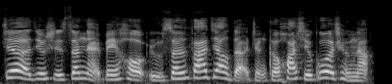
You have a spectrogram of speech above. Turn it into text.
这就是酸奶背后乳酸发酵的整个化学过程呢。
